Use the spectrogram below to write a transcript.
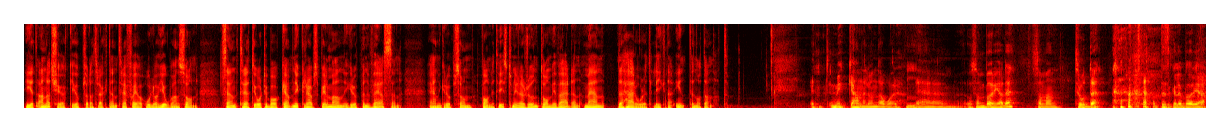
I ett annat kök i Uppsala-trakten träffar jag Olof Johansson, sedan 30 år tillbaka nyckelharpsspelman i gruppen Väsen, en grupp som vanligtvis turnerar runt om i världen, men det här året liknar inte något annat. Ett mycket annorlunda år. Mm. Eh, och som började som man trodde att det skulle börja.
